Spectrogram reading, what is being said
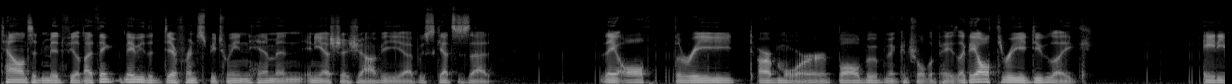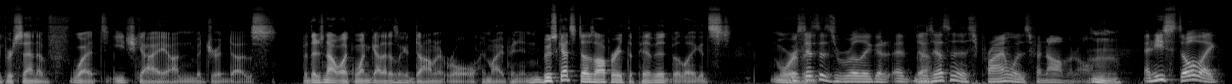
talented midfield. I think maybe the difference between him and Iniesta, Xavi, uh, Busquets is that they all three are more ball movement, control the pace. Like they all three do like eighty percent of what each guy on Madrid does. But there's not like one guy that has like a dominant role, in my opinion. Busquets does operate the pivot, but like it's more Busquets is really good. And Yeah. Busquets in his prime was phenomenal, Mm. and he's still like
